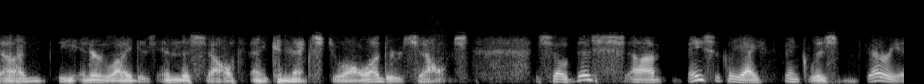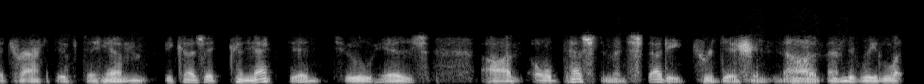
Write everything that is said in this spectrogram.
Uh, the inner light is in the self and connects to all other selves. So this uh, basically, I think, was very attractive to him because it connected to his uh, Old Testament study tradition uh, and the,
